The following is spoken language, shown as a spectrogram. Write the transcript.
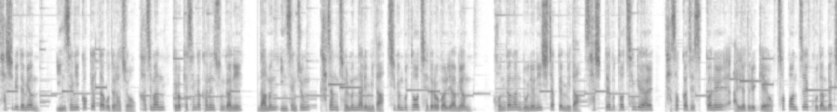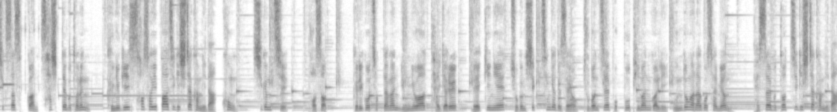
40이 되면 인생이 꺾였다고들 하죠. 하지만 그렇게 생각하는 순간이 남은 인생 중 가장 젊은 날입니다. 지금부터 제대로 관리하면 건강한 노년이 시작됩니다. 40대부터 챙겨야 할 다섯 가지 습관을 알려드릴게요. 첫 번째 고단백 식사 습관. 40대부터는 근육이 서서히 빠지기 시작합니다. 콩, 시금치, 버섯, 그리고 적당한 육류와 달걀을 매 끼니에 조금씩 챙겨 드세요. 두 번째 복부 비만 관리. 운동 안 하고 살면 뱃살부터 찌기 시작합니다.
